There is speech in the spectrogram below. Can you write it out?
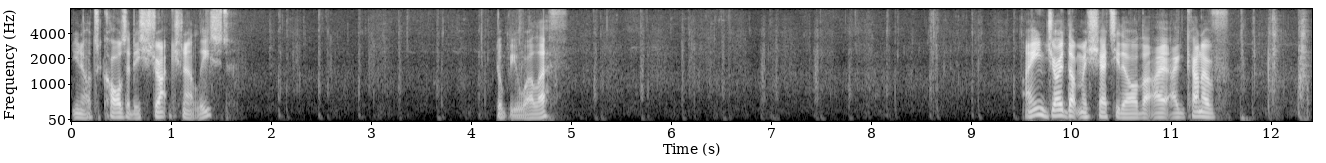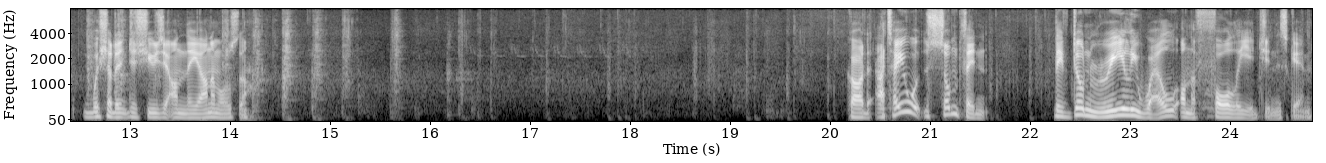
you know, to cause a distraction at least. WLF. I enjoyed that machete though. That I, I kind of wish I didn't just use it on the animals though. God, I tell you what, something they've done really well on the foliage in this game.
